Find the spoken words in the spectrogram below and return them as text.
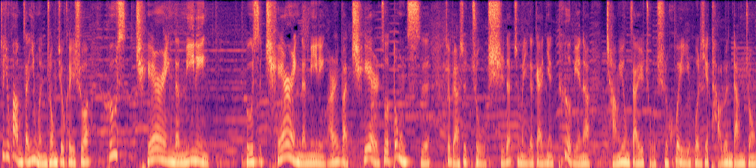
这句话我们在英文中就可以说，Who's chairing the Who's chairing the meeting？而你把 chair 做动词，就表示主持的这么一个概念，特别呢常用在于主持会议或者一些讨论当中。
